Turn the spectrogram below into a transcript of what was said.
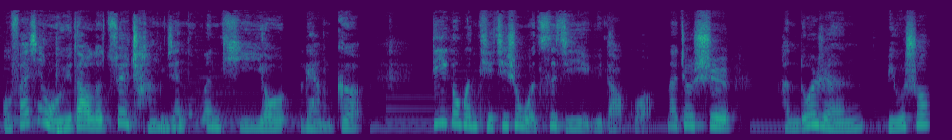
我发现我遇到了最常见的问题有两个。第一个问题，其实我自己也遇到过，那就是很多人，比如说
